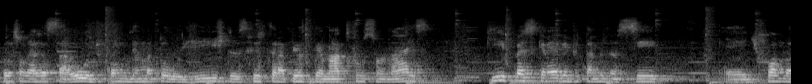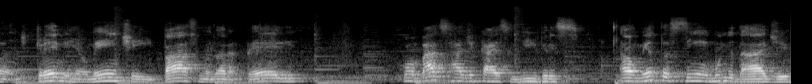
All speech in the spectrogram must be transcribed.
profissionais da saúde, como dermatologistas, fisioterapeutas dermatofuncionais, que prescrevem vitamina C é, de forma de creme realmente e passa, melhora a pele, combate os radicais livres, aumenta sim a imunidade,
